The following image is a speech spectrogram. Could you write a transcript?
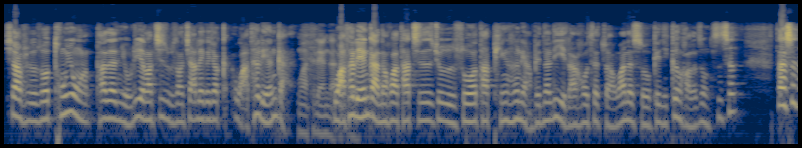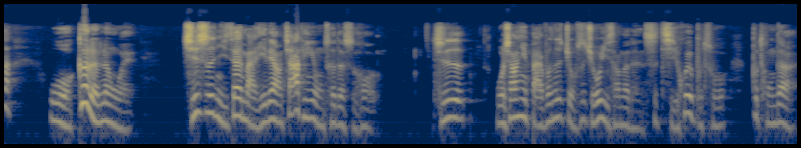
像比如说通用，它在扭力梁的基础上加了一个叫瓦特连杆。瓦特连杆。瓦特连杆的话，它其实就是说它平衡两边的力，然后在转弯的时候给你更好的这种支撑。但是呢，我个人认为，其实你在买一辆家庭用车的时候，其实我相信百分之九十九以上的人是体会不出不同的，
